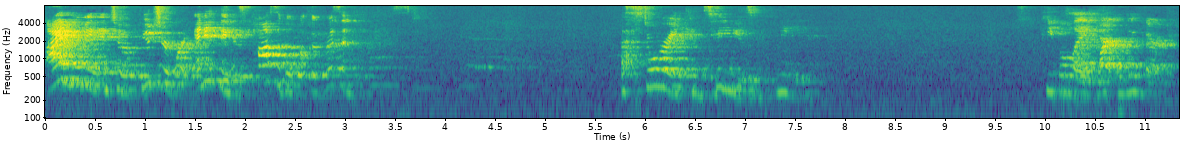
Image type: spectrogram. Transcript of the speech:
I'm moving into a future where anything is possible with the risen Christ. a story continues with me. People like Martin Luther,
